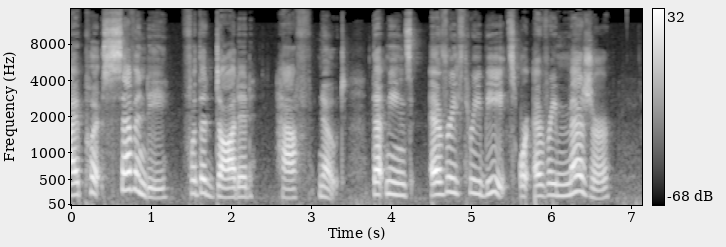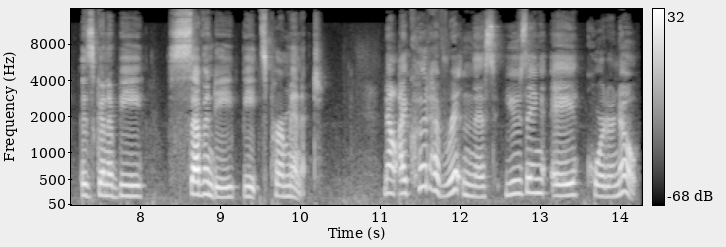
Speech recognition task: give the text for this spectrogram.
I put 70 for the dotted half note. That means every three beats or every measure is going to be 70 beats per minute. Now I could have written this using a quarter note.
